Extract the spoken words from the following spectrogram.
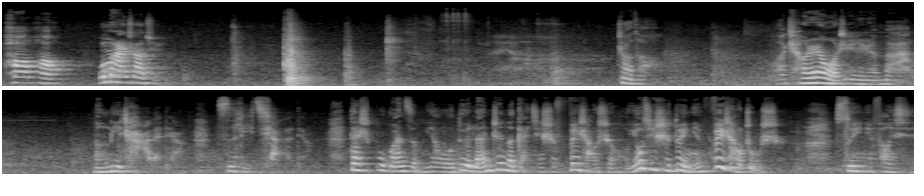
好好，我马上上去。赵总，我承认我这个人吧，能力差了点，资历浅。但是不管怎么样，我对兰真的感情是非常深厚，尤其是对您非常重视，所以您放心，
